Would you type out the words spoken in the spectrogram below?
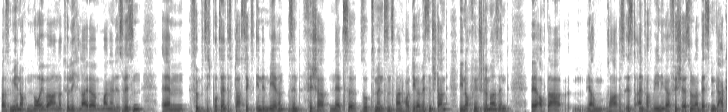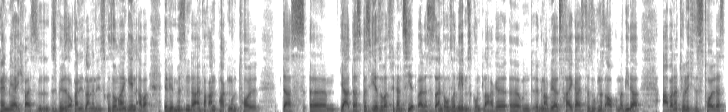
was mir noch neu war, natürlich leider mangelndes Wissen, ähm, 50 Prozent des Plastiks in den Meeren sind Fischernetze, so zumindest mein heutiger Wissensstand, die noch viel schlimmer sind. Äh, auch da, ja, so hart es ist, einfach weniger Fisch essen oder am besten gar keinen mehr. Ich weiß, ich will jetzt auch gar nicht lange in die Diskussion reingehen, aber äh, wir müssen da einfach anpacken und toll dass ähm, ja, dass, dass ihr sowas finanziert, weil das ist einfach unsere Lebensgrundlage äh, und äh, genau wir als Freigeist versuchen das auch immer wieder. Aber natürlich ist es toll, dass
